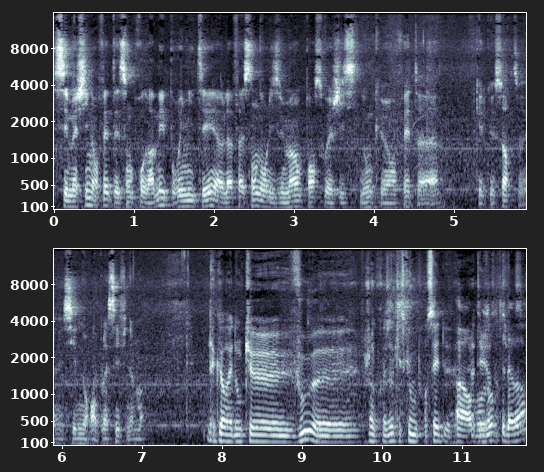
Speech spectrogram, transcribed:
ces machines, en fait, elles sont programmées pour imiter euh, la façon dont les humains pensent ou agissent. Donc, euh, en fait, euh, quelque sorte, essayer de nous remplacer finalement. D'accord, et donc vous, Jean Creusot, qu'est-ce que vous pensez de Alors bonjour tout d'abord.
